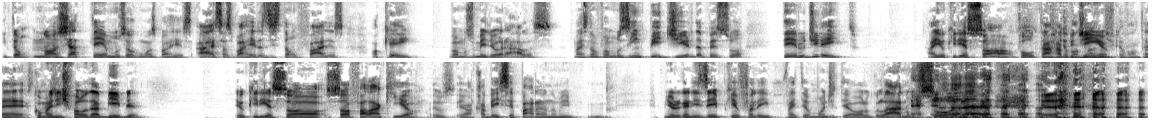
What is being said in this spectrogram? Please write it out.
Então, nós já temos algumas barreiras. Ah, essas barreiras estão falhas. Ok, vamos melhorá-las. Mas não vamos impedir da pessoa ter o direito. Aí eu queria só voltar fique rapidinho. Vontade, vontade, é, como a gente falou da Bíblia, eu queria só, só falar aqui, ó. Eu, eu acabei separando, me, me organizei, porque eu falei, vai ter um monte de teólogo lá, não sou, né? é,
